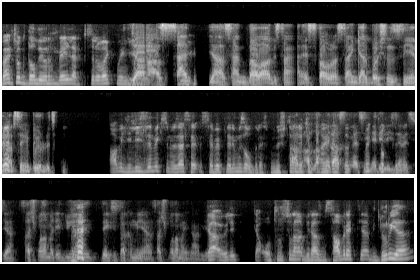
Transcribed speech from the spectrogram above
Ben çok dalıyorum beyler kusura bakmayın. ya sen ya sen dal abi sen estağfurullah sen gel başınızı yeni ver Semih buyur lütfen. Abi Lili izlemek için özel se- sebeplerimiz oldu resmen. 3 tane Abi Türk Allah belasını versin. Ne güzel. izlemesi ya. Saçmalama Lille dünyanın en zevksiz takımı ya. Saçmalamayın abi. Ya. Ya öyle ya otursun abi biraz bir sabret ya. Bir dur ya.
